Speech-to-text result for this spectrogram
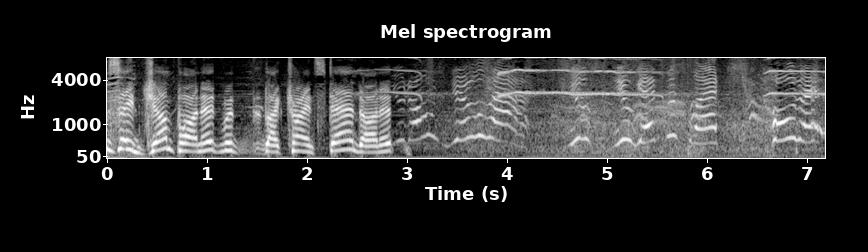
Didn't say jump on it, with like try and stand on it. You don't do that. You you get the sled, hold it,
